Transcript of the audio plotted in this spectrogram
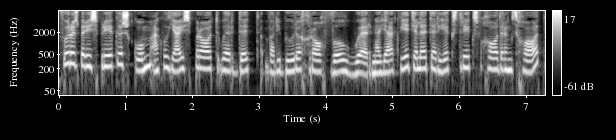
Voor ons by die sprekers kom, ek wil juist praat oor dit wat die boere graag wil hoor. Nou ja, ek weet julle het 'n reeks streeksvergaderings gehad.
